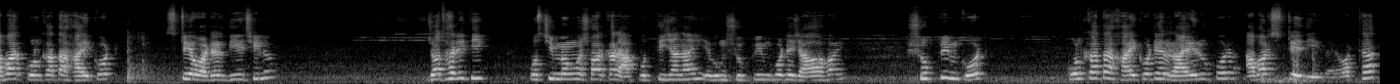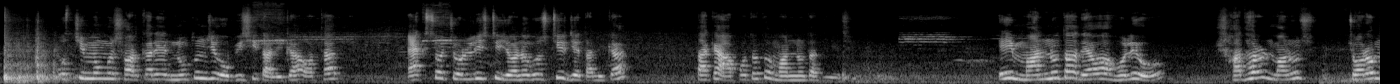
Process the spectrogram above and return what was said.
আবার কলকাতা হাইকোর্ট স্টে অর্ডার দিয়েছিল। যথারীতি পশ্চিমবঙ্গ সরকার আপত্তি জানায় এবং সুপ্রিম কোর্টে যাওয়া হয়। সুপ্রিম কোর্ট কলকাতা হাইকোর্টের রায়ের উপর আবার স্টে দিয়ে দেয়। অর্থাৎ পশ্চিমবঙ্গ সরকারের নতুন যে ওবিসি তালিকা, অর্থাৎ একশো চল্লিশটি জনগোষ্ঠীর যে তালিকা, তাকে আপাতত মান্যতা দিয়েছে। এই মান্যতা দেওয়া হলেও সাধারণ মানুষ চরম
